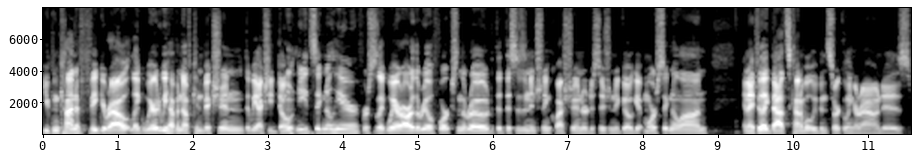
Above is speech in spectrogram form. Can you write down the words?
you can kind of figure out like where do we have enough conviction that we actually don't need signal here versus like where are the real forks in the road that this is an interesting question or decision to go get more signal on. And I feel like that's kind of what we've been circling around is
